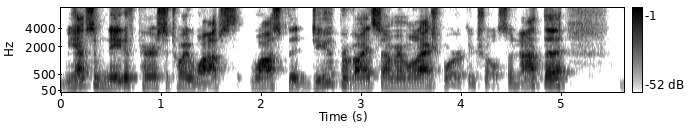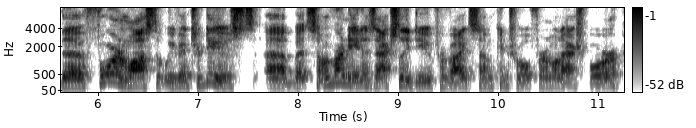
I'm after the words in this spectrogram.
we have some native parasitoid wasps, wasps that do provide some emerald ash borer control. So not the, the foreign wasps that we've introduced, uh, but some of our natives actually do provide some control for emerald ash borer.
